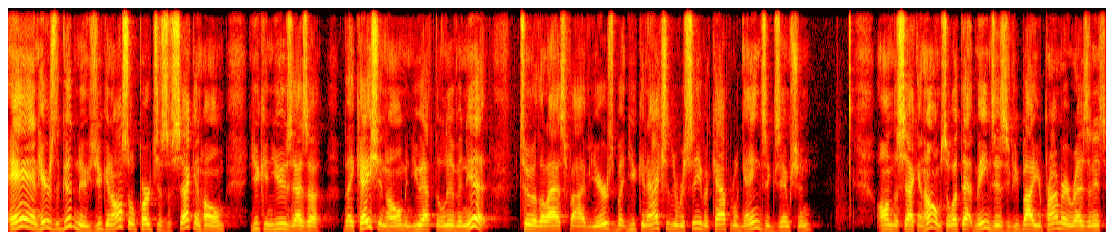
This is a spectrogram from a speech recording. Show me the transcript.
And here's the good news you can also purchase a second home you can use as a vacation home, and you have to live in it two of the last five years, but you can actually receive a capital gains exemption on the second home. So, what that means is if you buy your primary residence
